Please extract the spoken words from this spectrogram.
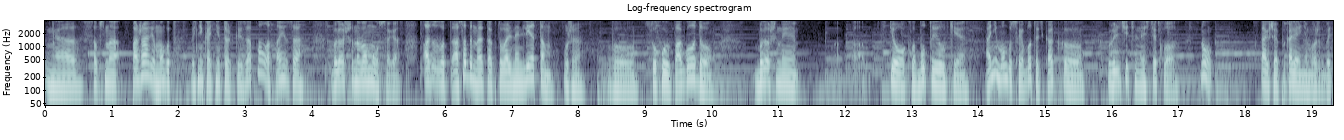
э, собственно, пожары могут возникать не только из запалов, а из-за брошенного мусора. А вот особенно это актуально летом, уже в сухую погоду. Брошенные стекла, бутылки, они могут сработать как э, увеличительное стекло. Ну, старшее поколение, может быть,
